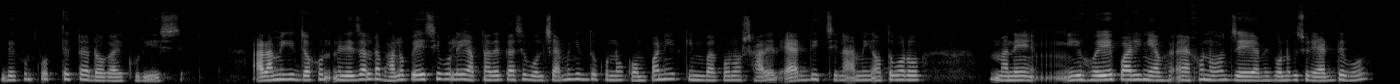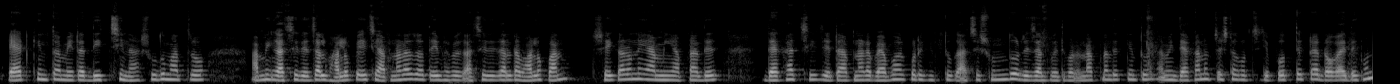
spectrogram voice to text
দেখুন, প্রত্যেকটা ডগায় কুড়ি এসছে। আর আমি যখন রেজাল্টটা ভালো পেয়েছি বলেই আপনাদের কাছে বলছি, আমি কিন্তু কোনো কোম্পানির কিংবা কোনো সারের অ্যাড দিচ্ছি না। আমি অত বড় মানে ই হয়ে পারিনি এখনও যে আমি কোনো কিছুর অ্যাড দেবো। অ্যাড কিন্তু আমি এটা দিচ্ছি না। শুধুমাত্র আমি গাছের রেজাল্ট ভালো পেয়েছি। আপনারাও যাতে এইভাবে গাছের রেজাল্টটা ভালো পান, সেই কারণেই আমি আপনাদের দেখাচ্ছি যেটা আপনারা ব্যবহার করে কিন্তু গাছে সুন্দর রেজাল্ট পেতে পারেন। আপনাদের কিন্তু আমি দেখানোর চেষ্টা করছি যে প্রত্যেকটা ডগায় দেখুন,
